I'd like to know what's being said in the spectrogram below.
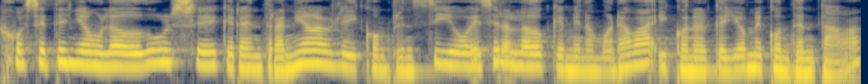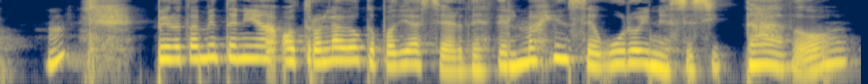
José tenía un lado dulce, que era entrañable y comprensivo, ese era el lado que me enamoraba y con el que yo me contentaba. Pero también tenía otro lado que podía ser desde el más inseguro y necesitado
